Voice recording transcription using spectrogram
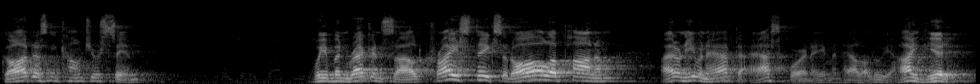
God doesn't count your sin. We've been reconciled. Christ takes it all upon him. I don't even have to ask for an amen, hallelujah. I get it.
